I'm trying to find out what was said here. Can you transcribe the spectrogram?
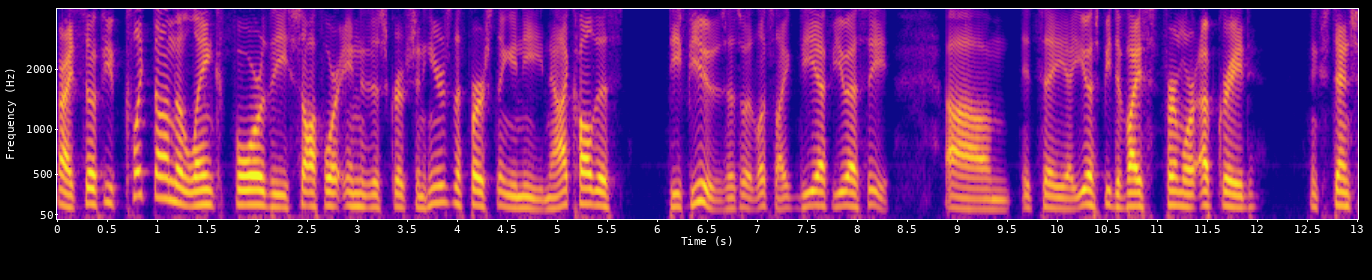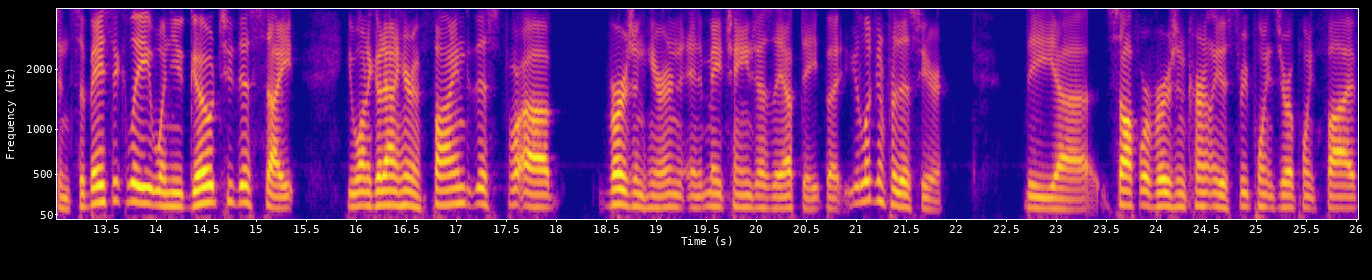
All right, so if you've clicked on the link for the software in the description, here's the first thing you need. Now, I call this Defuse. That's what it looks like, DFUSE. Um, it's a, a USB device firmware upgrade extension. So basically, when you go to this site, you want to go down here and find this uh, version here, and, and, it may change as they update, but you're looking for this here. The uh, software version currently is 3.0.5.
